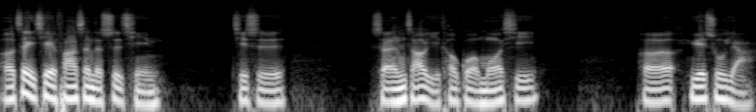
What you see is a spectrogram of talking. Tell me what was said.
而这一切发生的事情，其实神早已透过摩西和约书亚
